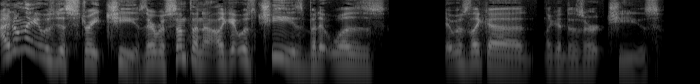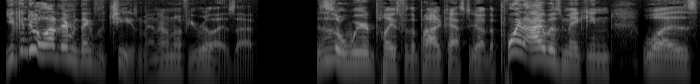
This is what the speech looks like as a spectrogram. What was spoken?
I don't think it was just straight cheese. There was something uh, like it was cheese, but it was it was like a like a dessert cheese. You can do a lot of different things with cheese, man. I don't know if you realize that. This is a weird place for the podcast to go. The point I was making was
